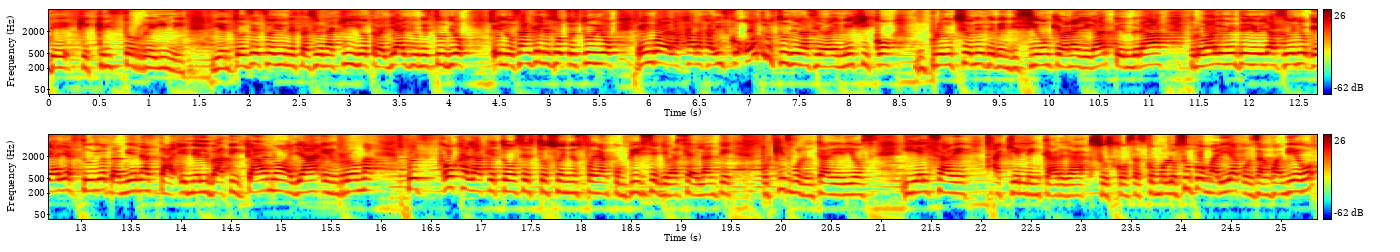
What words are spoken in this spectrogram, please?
de que Cristo reine. Y entonces hoy una estación aquí y otra allá, y un estudio en Los Ángeles, otro estudio en Guadalajara, Jalisco, otro estudio en la Ciudad de México, producciones de bendición que van a llegar, tendrá, probablemente yo ya sueño que haya estudio también hasta en el Vaticano, allá en Roma, pues ojalá que todos estos sueños puedan puedan cumplirse, llevarse adelante, porque es voluntad de Dios y Él sabe a quién le encarga sus cosas. Como lo supo María con San Juan Diego,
